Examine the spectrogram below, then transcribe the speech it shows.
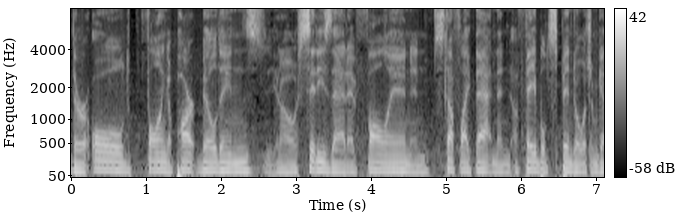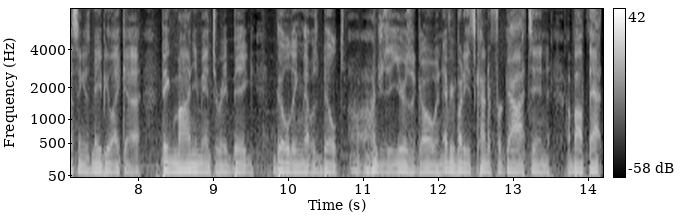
they're old, falling apart buildings, you know, cities that have fallen and stuff like that. And then a fabled spindle, which I'm guessing is maybe like a big monument or a big building that was built uh, hundreds of years ago, and everybody's kind of forgotten about that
